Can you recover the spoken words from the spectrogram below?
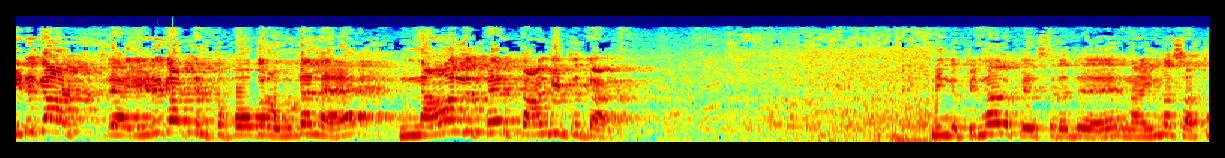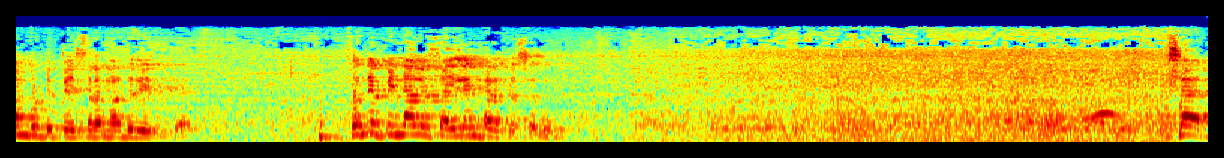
இடுகாட்டு இடுகாட்டிற்கு போகிற உடலை நாலு பேர் தாங்கிட்டு இருக்காங்க. நீங்க பின்னால பேசுறது நான் இன்னும் சத்தம் போட்டு பேசுற மாதிரி இருக்கு. கொஞ்சம் பின்னால சைலண்டா இருக்க சொல்லுங்க. சார்.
